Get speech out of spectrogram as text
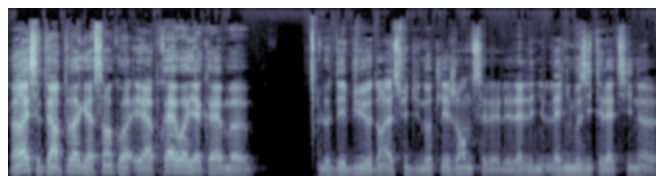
non, ouais, c'était un peu agaçant, quoi. Et après, ouais, il y a quand même... le début euh, dans la suite d'une autre légende, c'est l'animosité latine euh,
